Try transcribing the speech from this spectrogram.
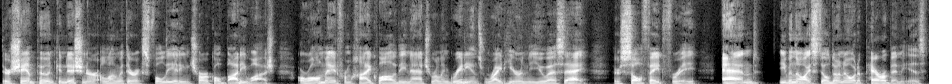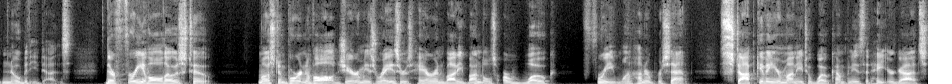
Their shampoo and conditioner, along with their exfoliating charcoal body wash, are all made from high quality natural ingredients right here in the USA. They're sulfate free, and even though I still don't know what a paraben is, nobody does. They're free of all those too. Most important of all, Jeremy's Razors hair and body bundles are woke free 100%. Stop giving your money to woke companies that hate your guts.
